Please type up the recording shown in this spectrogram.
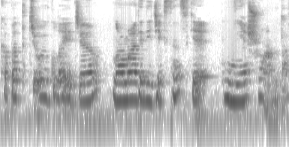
kapatıcı uygulayacağım. Normalde diyeceksiniz ki niye şu anda?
